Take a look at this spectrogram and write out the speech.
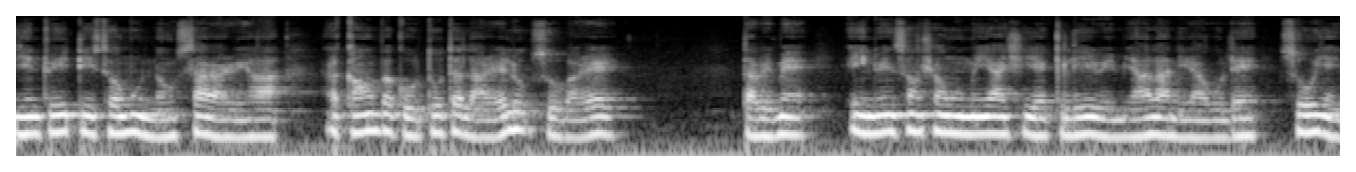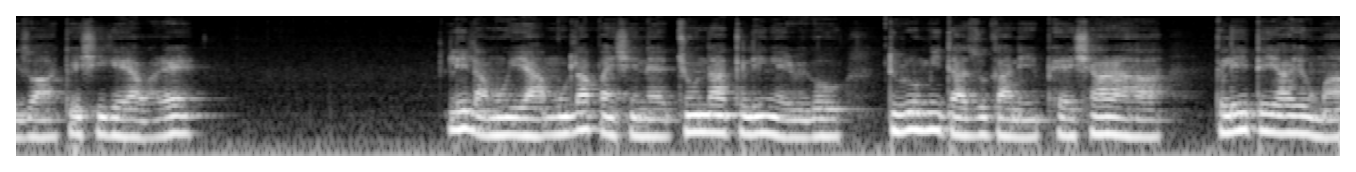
ရင်သွေးတည်ဆုံမှုနှုံစတာတွေဟာအကောင်းဘက်ကိုတိုးတက်လာတယ်လို့ဆိုပါတယ်။ ဒါပေမဲ့အိမ်တွင်းဆောင်ရှောက်မှုမရရှိတဲ့ကလေးတွေများလာနေတာကိုလည်းစိုးရိမ်စွာတွေ့ရှိခဲ့ရပါတယ်။လေးလာမှုအရမူလပိုင်ရှင်တဲ့ကျွန်းသားကလေးငယ်တွေကိုသူတို့မိသားစုကနေဖယ်ရှားတာဟာကလေးတရားရုံမှာ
